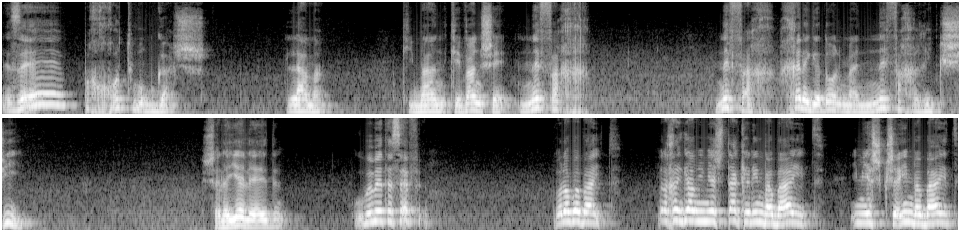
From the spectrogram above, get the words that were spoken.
זה פחות מורגש. למה? כיוון, כיוון שנפח, נפח, חלק גדול מהנפח הרגשי של הילד הוא בבית הספר, ולא בבית. ולכן גם אם יש טאקלים בבית, אם יש קשיים בבית,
